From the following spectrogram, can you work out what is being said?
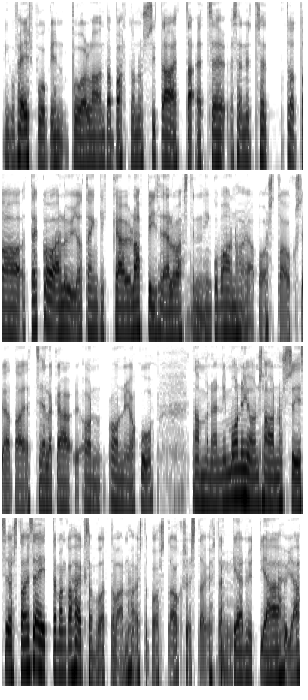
niin kuin Facebookin puolella on tapahtunut sitä, että, että se, se nyt se tota, tekoäly jotenkin käy läpi selvästi niin kuin vanhoja postauksia tai että siellä käy, on, on joku tämmöinen, niin moni on saanut siis jostain seitsemän, kahdeksan vuotta vanhoista postauksista yhtäkkiä mm. nyt jäähyjä,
